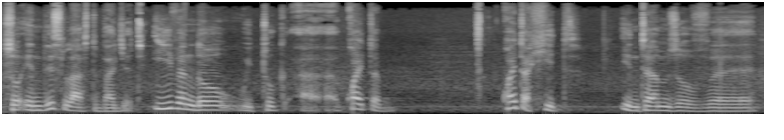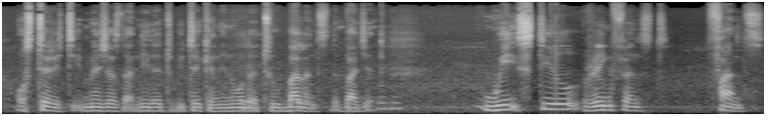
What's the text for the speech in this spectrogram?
So in this last budget, even though we took uh, quite, a, quite a hit in terms of uh, austerity measures that needed to be taken in order to balance the budget, mm -hmm. we still ring-fenced funds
